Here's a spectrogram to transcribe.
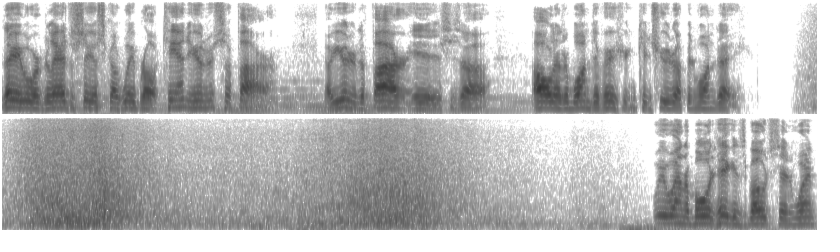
They were glad to see us because we brought 10 units of fire. A unit of fire is uh, all that one division can shoot up in one day. Went aboard Higgins boats and went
